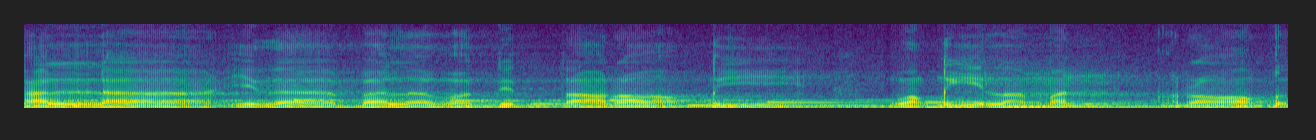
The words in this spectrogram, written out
kalla idza balagatit taraqi wa qila man raq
